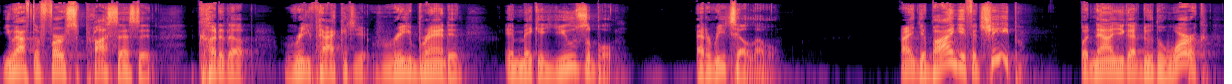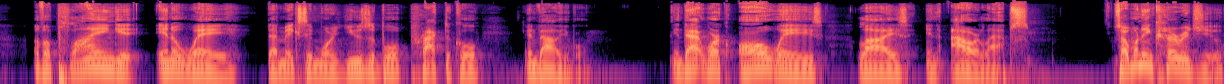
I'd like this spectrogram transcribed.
you have to first process it, cut it up, repackage it, rebrand it, and make it usable at a retail level. Right? You're buying it for cheap, but now you got to do the work of applying it in a way that makes it more usable, practical, and valuable. And that work always lies in our laps. So I want to encourage you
